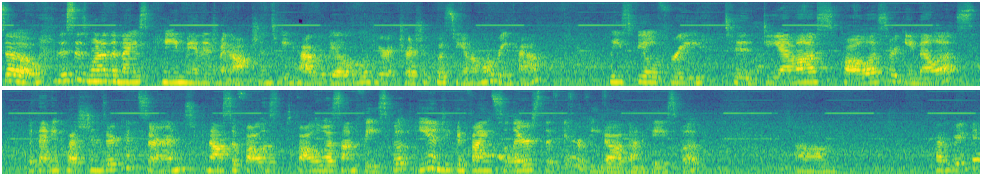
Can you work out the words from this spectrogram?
So this is one of the nice pain management options we have available here at Treasure Coast Animal Rehab. Please feel free to DM us, call us, or email us with any questions or concerns. You can also follow, follow us on Facebook, and you can find Solaris the Therapy Dog on Facebook. Um, have a great day.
